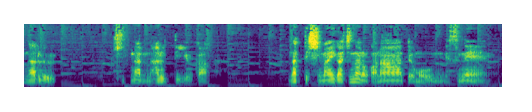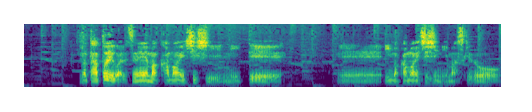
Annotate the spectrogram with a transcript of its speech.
なる、なる、なるっていうか、なってしまいがちなのかなって思うんですね。まあ例えばですね、まあ釜石市にいて、えー、今釜石市にいますけど、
